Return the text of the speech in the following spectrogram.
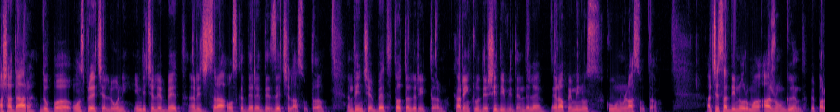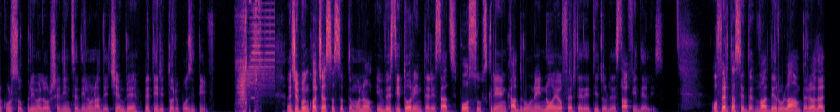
Așadar, după 11 luni, indicele BET înregistra o scădere de 10%, în timp ce BET Total Return, care include și dividendele, era pe minus cu 1%. Acesta din urmă ajungând pe parcursul primelor ședințe din luna decembrie pe teritoriu pozitiv. Începând cu această săptămână, investitorii interesați pot subscrie în cadrul unei noi oferte de titluri de stat Fidelis. Oferta se va derula în perioada 5-19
